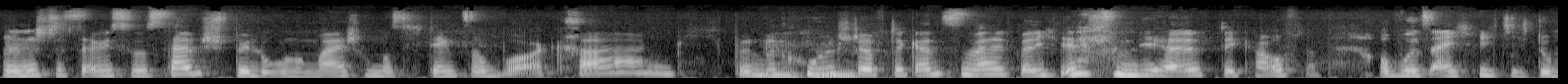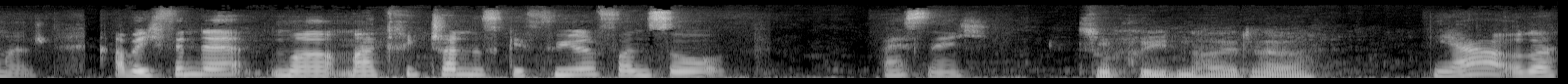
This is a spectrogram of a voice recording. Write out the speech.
Und dann ist das irgendwie so Selbstbelohnung, weißt du, wo man sich denkt so, boah, krank, ich bin der Mhm. coolste auf der ganzen Welt, weil ich den um die Hälfte gekauft habe. Obwohl es eigentlich richtig dumm ist. Aber ich finde, man, man kriegt schon das Gefühl von so, weiß nicht, Zufriedenheit, ja. ja, oder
